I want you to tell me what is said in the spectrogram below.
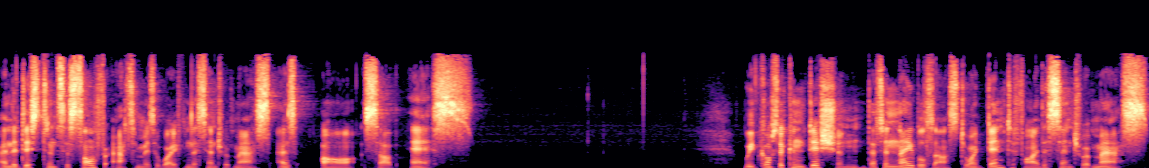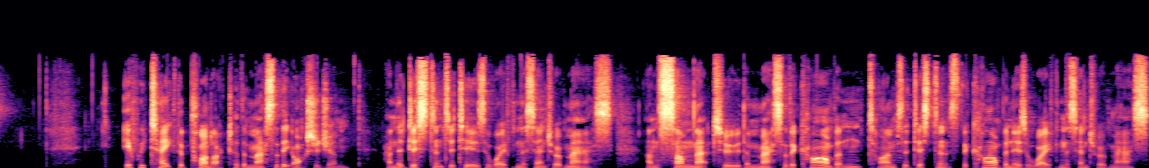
and the distance the sulfur atom is away from the centre of mass as r sub s we've got a condition that enables us to identify the centre of mass. If we take the product of the mass of the oxygen and the distance it is away from the centre of mass, and sum that to the mass of the carbon times the distance the carbon is away from the centre of mass,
